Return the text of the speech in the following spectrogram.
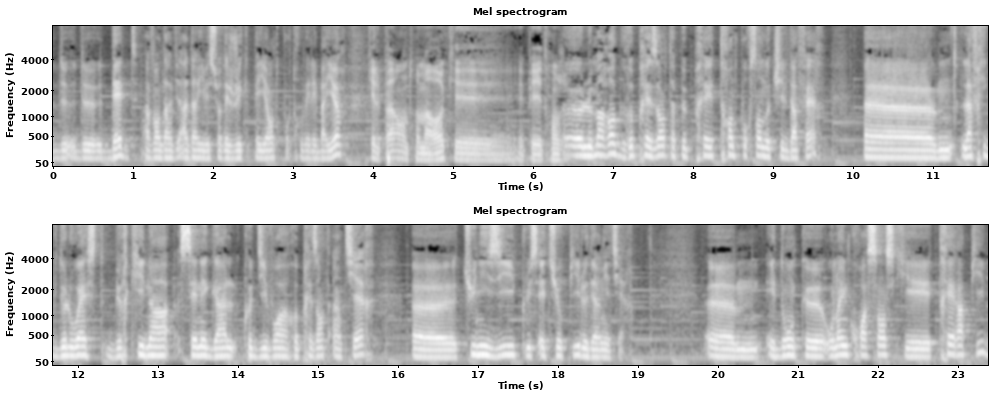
de d'aide avant d'arriver sur des logiques payantes pour trouver les bailleurs. Quelle part entre Maroc et, pays étrangers? Euh, Le Maroc représente à peu près 30% de notre chiffre d'affaires. Euh, L'Afrique de l'Ouest, Burkina, Sénégal, Côte d'Ivoire représentent un tiers. Tunisie plus Éthiopie le dernier tiers. Euh, et donc, euh, on a une croissance qui est très rapide,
